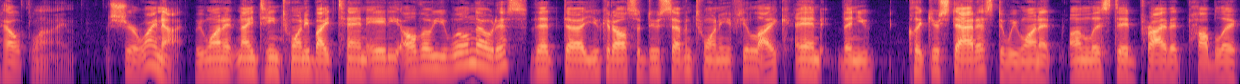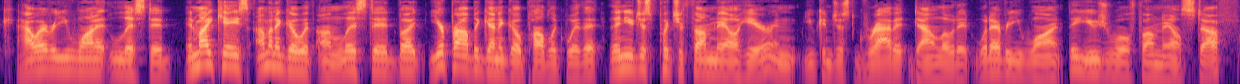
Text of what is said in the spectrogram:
helpline. Sure, why not? We want it 1920 by 1080, although you will notice that uh, you could also do 720 if you like. And then you click your status. Do we want it unlisted, private, public, however you want it listed? In my case, I'm going to go with unlisted, but you're probably going to go public with it. Then you just put your thumbnail here and you can just grab it, download it, whatever you want, the usual thumbnail stuff.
